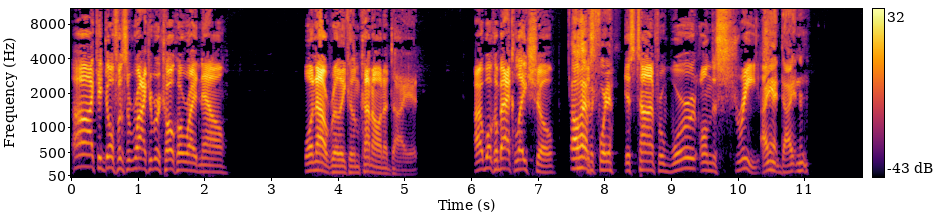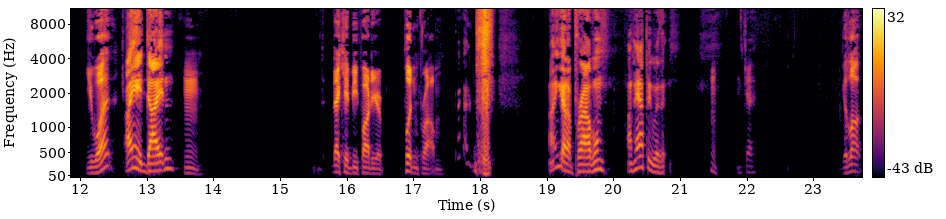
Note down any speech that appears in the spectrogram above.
Oh, I could go for some Rocky Rococo right now. Well, not really, because I'm kind of on a diet. All right, welcome back, Lake Show. I'll have it's, it for you. It's time for Word on the Street. I ain't dieting. You what? I ain't dieting. Mm. that could be part of your pudding problem. I ain't got a problem. I'm happy with it. Okay. Good luck.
